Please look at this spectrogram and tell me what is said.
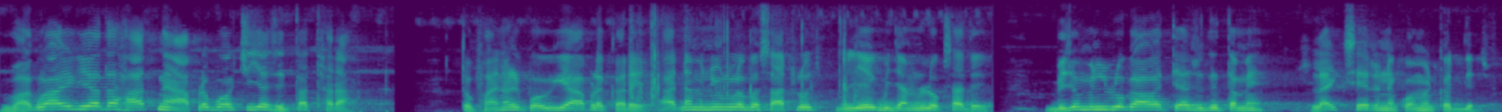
વાગવા આવી ગયા હતા હાથ ને આપણે પહોંચી ગયા સીધા થરા. તો ફાઇનલ પહોંચી ગયા આપણે ઘરે. આજના મિની બ્લોગ બસ આટલું જ. મળીએ એક બીજા મિની બ્લોગ સાથે. બીજો મિની બ્લોગ આવે ત્યાં સુધી તમે લાઇક શેર અને કોમેન્ટ કરી દેજો.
